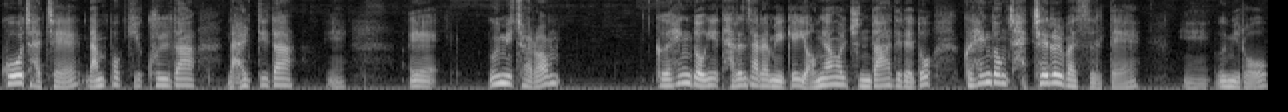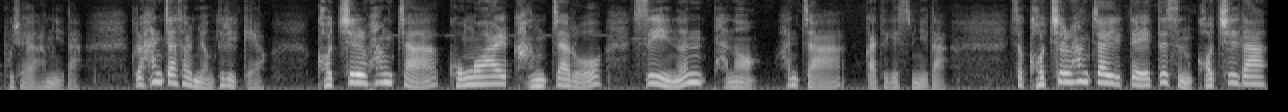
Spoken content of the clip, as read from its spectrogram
그 자체 난폭히 굴다, 날뛰다, 예, 예, 의미처럼 그 행동이 다른 사람에게 영향을 준다 하더라도 그 행동 자체를 봤을 때 예, 의미로 보셔야 합니다. 그리고 한자 설명 드릴게요. 거칠 황자, 공허할 강자로 쓰이는 단어 한자가 되겠습니다. 그래서 거칠 황자일 때의 뜻은 거칠다,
